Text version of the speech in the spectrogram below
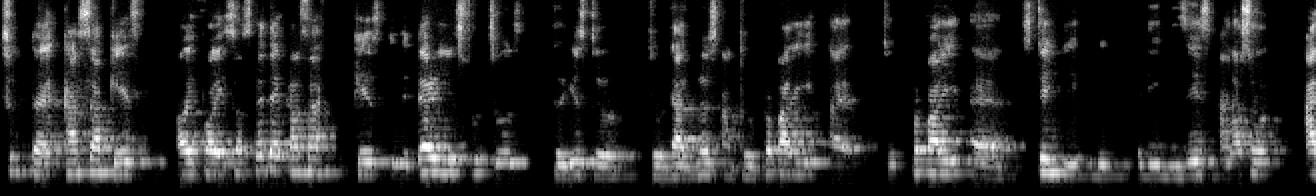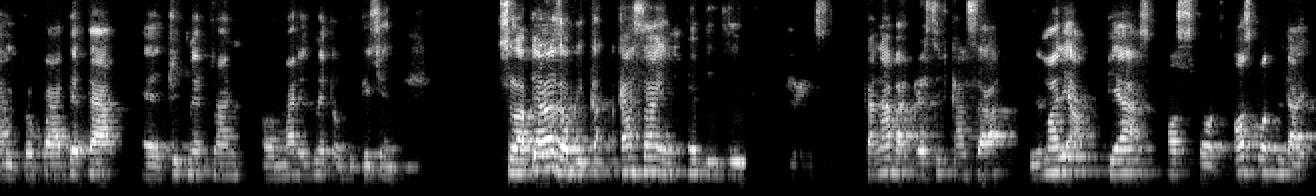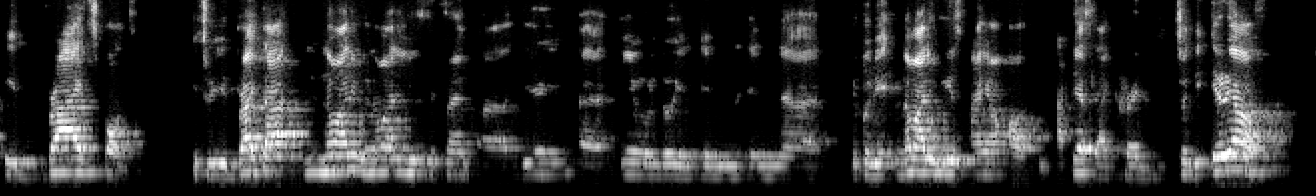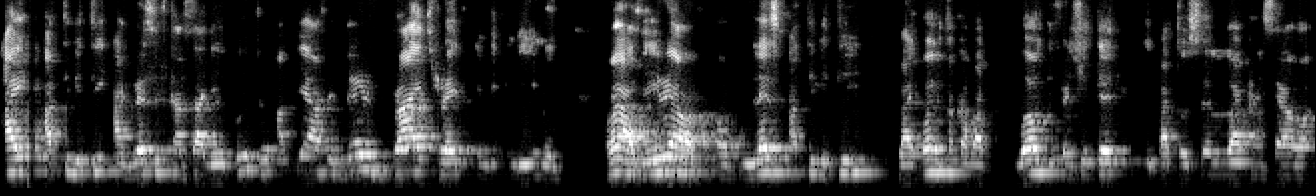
to, uh, cancer case, or for a suspected cancer case is a very useful tool to use to, to diagnose and to properly uh, to properly uh, stage the, the, the, disease and also have a proper, better uh, treatment plan or management of the patient. So appearance of the cancer in FDG can have aggressive cancer. Normally appear as hot spot. Hot spot means that a bright spot. It will be brighter. Normally, we normally use different uh, viewing, uh, viewing window in, in, in uh, it could be, normally we use iron out. It appears like red. So the area of high activity aggressive cancer, they're going to appear as a very bright red in the, in the image. Whereas the area of, of less activity, like when we talk about well-differentiated hepatocellular cancer or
